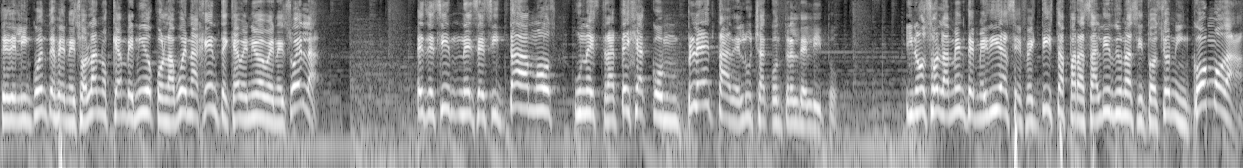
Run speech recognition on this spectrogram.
de delincuentes venezolanos que han venido con la buena gente que ha venido de Venezuela. Es decir, necesitamos una estrategia completa de lucha contra el delito. Y no solamente medidas efectistas para salir de una situación incómoda.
